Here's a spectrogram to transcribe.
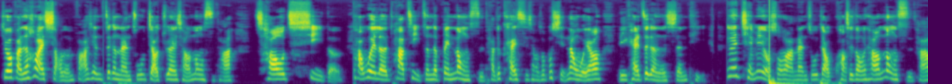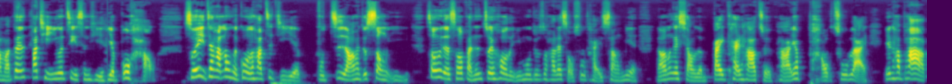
结果反正后来小人发现这个男主角居然想要弄死他，超气的。他为了怕自己真的被弄死，他就开始想说：不行，那我要离开这个人的身体。因为前面有说嘛，男主角狂吃东西，他要弄死他嘛。但是他其实因为自己身体也不好。所以在他弄的过程，他自己也不治，然后他就送医。送医的时候，反正最后的一幕就是他在手术台上面，然后那个小人掰开他嘴巴要跑出来，因为他怕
